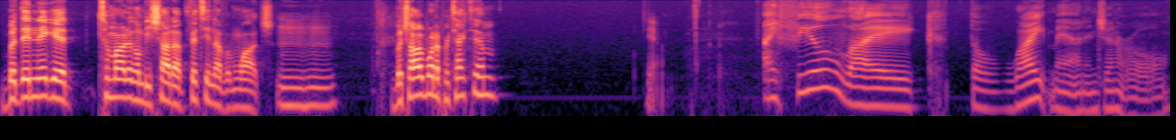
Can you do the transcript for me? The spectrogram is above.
But then they get tomorrow they're gonna be shot up. Fifteen of them. Watch. Mm-hmm. But y'all want to protect him? Yeah. I feel like the white man in general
